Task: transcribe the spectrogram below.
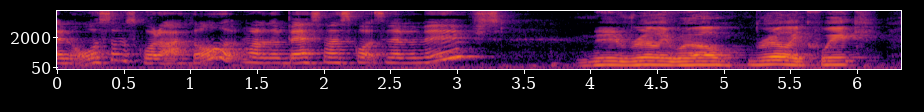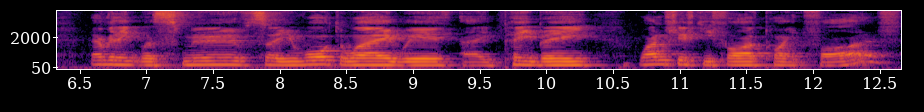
an awesome squat, I thought. One of the best my squats have ever moved. Moved really well, really quick. Everything was smooth. So you walked away with a PB 155.5.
